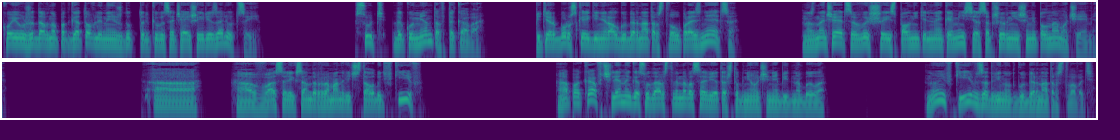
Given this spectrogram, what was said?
кои уже давно подготовлены и ждут только высочайшей резолюции. Суть документов такова. Петербургское генерал-губернаторство упраздняется, назначается высшая исполнительная комиссия с обширнейшими полномочиями. А, а вас, Александр Романович, стало быть, в Киев? А пока в члены Государственного совета, чтобы не очень обидно было. Ну и в Киев задвинут губернаторствовать.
